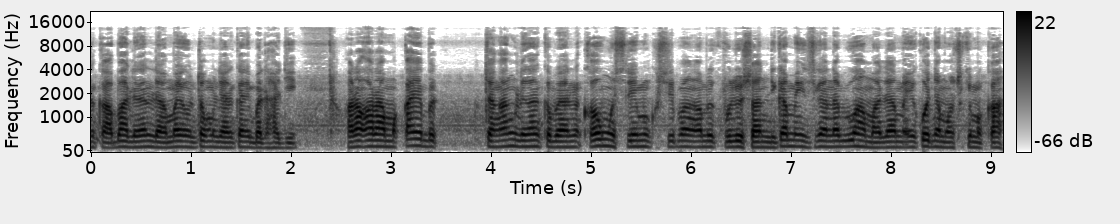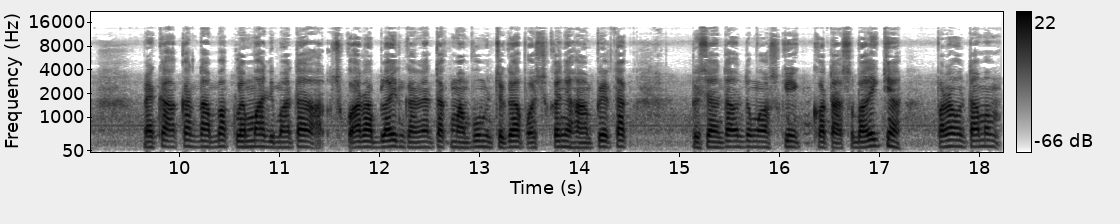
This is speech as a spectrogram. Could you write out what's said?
dan Ka'bah dengan damai untuk menjalankan ibadah haji. Orang-orang Mekah yang bercanggang dengan keberanian kaum muslim khusus mengambil keputusan jika mengizinkan Nabi Muhammad dan mengikutnya masuk ke Mekah. Mereka akan tampak lemah di mata suku Arab lain karena tak mampu mencegah pasukannya hampir tak bersantai untuk memasuki kota. Sebaliknya, peran utama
